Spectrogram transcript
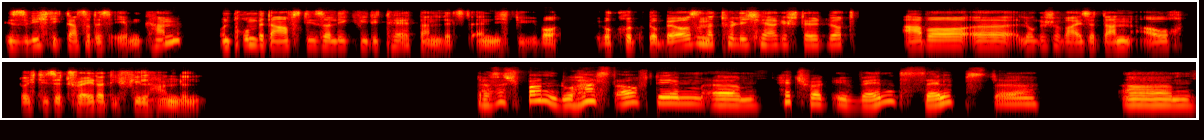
ist es wichtig, dass er das eben kann. Und darum bedarf es dieser Liquidität dann letztendlich, die über, über Kryptobörsen natürlich hergestellt wird, aber äh, logischerweise dann auch durch diese Trader, die viel handeln. Das ist spannend. Du hast auf dem ähm, Hedgework-Event selbst äh, ähm,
